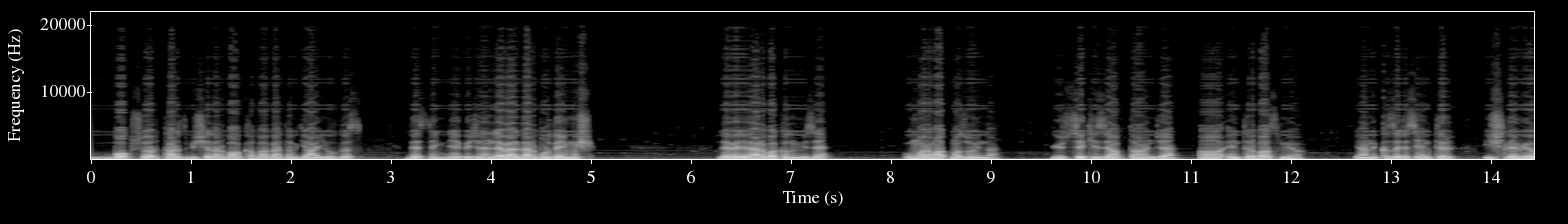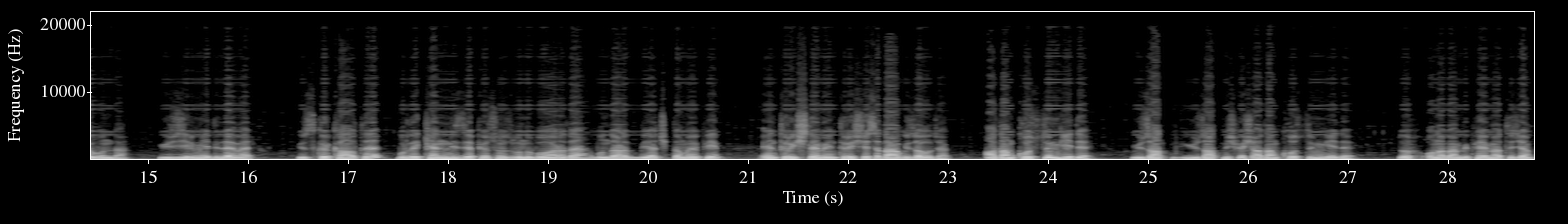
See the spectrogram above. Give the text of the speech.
boksör tarzı bir şeyler bal kabağı. Ben tabii ki ay yıldız. Destek NPC'den level ver buradaymış. Leveli ver bakalım bize. Umarım atmaz oyundan. 108 yaptı anca. Aa enter basmıyor. Yani kısacası enter işlemiyor bunda. 127 level. 146. Burada kendiniz yapıyorsunuz bunu bu arada. Bunda bir açıklama yapayım. Enter işlemiyor. Enter işlese daha güzel olacak. Adam kostüm giydi. 160 165 adam kostüm giydi. Dur ona ben bir PM atacağım.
